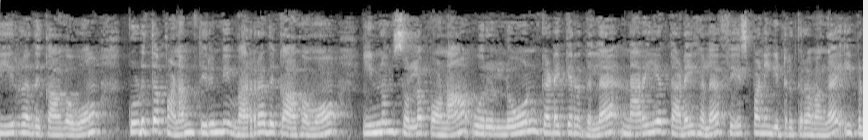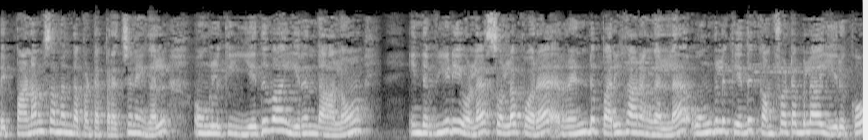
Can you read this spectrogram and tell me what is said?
தீர்றதுக்காகவும் கொடுத்த பணம் திரும்பி வர்றதுக்காகவும் இன்னும் சொல்ல போனா ஒரு லோன் கிடைக்கிறதுல நிறைய தடைகளை ஃபேஸ் பண்ணிக்கிட்டு இருக்கிறவங்க இப்படி பணம் சம்பந்தப்பட்ட பிரச்சனைகள் உங்களுக்கு எதுவா இருந்தாலும் இந்த வீடியோல சொல்ல போற ரெண்டு பரிகாரங்கள்ல உங்களுக்கு எது கம்ஃபர்டபுளா இருக்கோ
